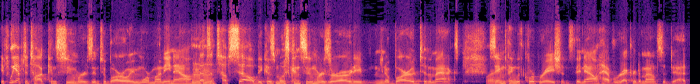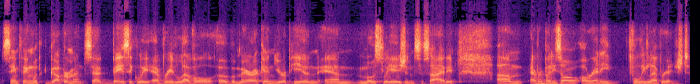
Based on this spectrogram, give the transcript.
if we have to talk consumers into borrowing more money now, mm-hmm. that's a tough sell because most consumers are already, you know, borrowed to the max. Right. Same thing with corporations. They now have record amounts of debt. Same thing with governments at basically every level of American, European, and mostly Asian society. Um, everybody's all, already fully leveraged.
